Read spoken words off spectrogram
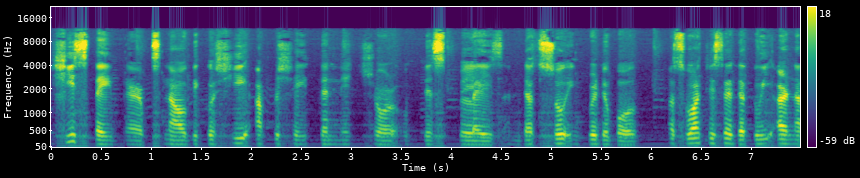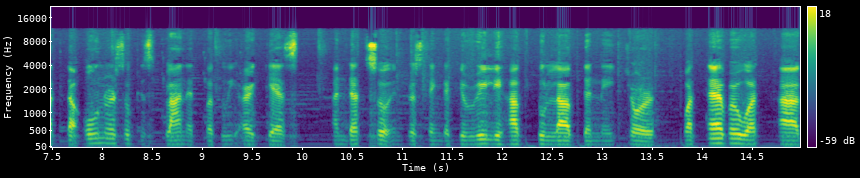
She stayed there now because she appreciates the nature of this place and that's so incredible. As what she said that we are not the owners of this planet but we are guests and that's so interesting that you really have to love the nature. Whatever what uh,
